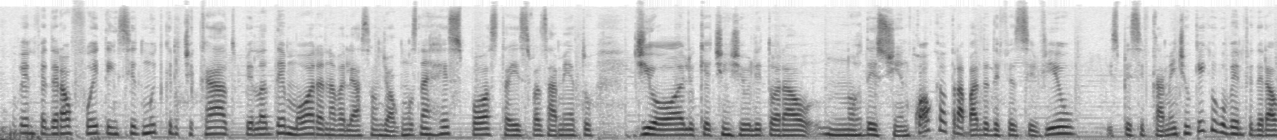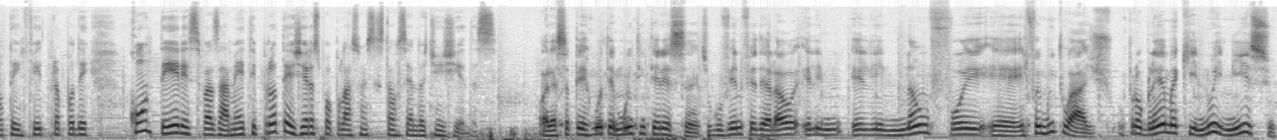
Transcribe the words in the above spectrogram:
O governo federal foi tem sido muito criticado pela demora na avaliação de alguns na resposta a esse vazamento de óleo que atingiu o litoral nordestino. Qual que é o trabalho da Defesa Civil especificamente, o que, que o governo federal tem feito para poder conter esse vazamento e proteger as populações que estão sendo atingidas? Olha, essa pergunta é muito interessante. O governo federal ele, ele não foi, é, ele foi muito ágil. O problema é que no início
